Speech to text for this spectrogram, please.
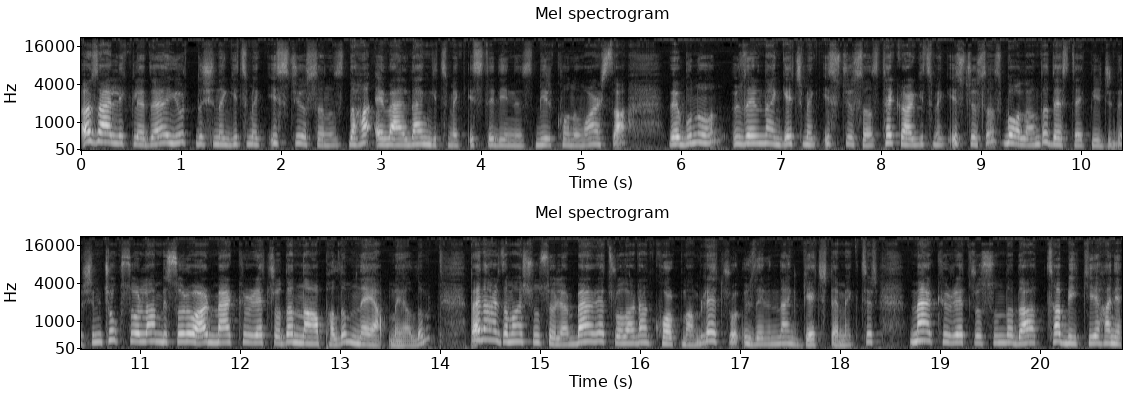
Özellikle de yurt dışına gitmek istiyorsanız, daha evvelden gitmek istediğiniz bir konu varsa ve bunun üzerinden geçmek istiyorsanız, tekrar gitmek istiyorsanız bu alanda destekleyicidir. Şimdi çok sorulan bir soru var. Merkür Retro'da ne yapalım, ne yapmayalım? Ben her zaman şunu söylüyorum. Ben retrolardan korkmam. Retro üzerinden geç demektir. Merkür Retro'sunda da tabii ki hani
